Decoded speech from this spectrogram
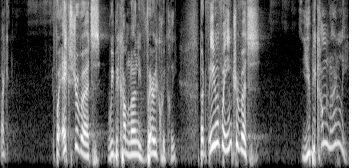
like, for extroverts, we become lonely very quickly. But even for introverts, you become lonely.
